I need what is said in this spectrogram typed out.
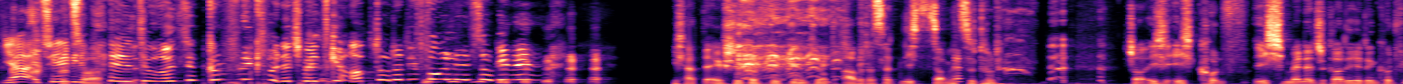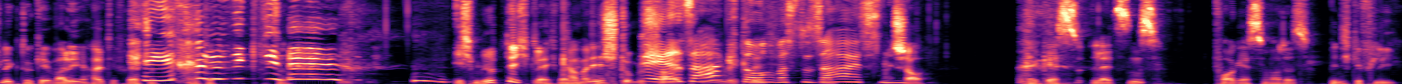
Ja, erzähl wieder. du hast ein Konfliktmanagement gehabt oder die Vorlesung, ey. Ich hatte actually Konfliktmanagement, aber das hat nichts damit zu tun. Schau, ich, ich, konf ich manage gerade hier den Konflikt, okay? Wally, halt die Fresse. Okay. So. Ich mute dich gleich, Wally. Kann man nicht stumm schalten. Er sagt wirklich? doch, was du sagst. Schau. Äh, gest letztens, vorgestern war das, bin ich gefliegt.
